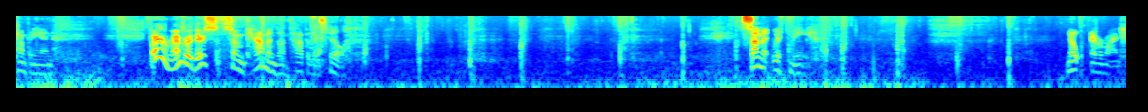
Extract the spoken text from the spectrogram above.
company in. If I remember, there's some cabins on top of this hill. Summit with me. Nope, never mind.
